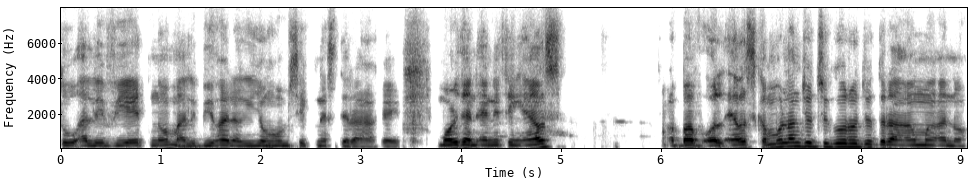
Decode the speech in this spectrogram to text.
to alleviate, no, malibyuhan ang inyong homesickness dira kay more than anything else above all else. Kamo lang jud siguro jud dira ang mga ano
